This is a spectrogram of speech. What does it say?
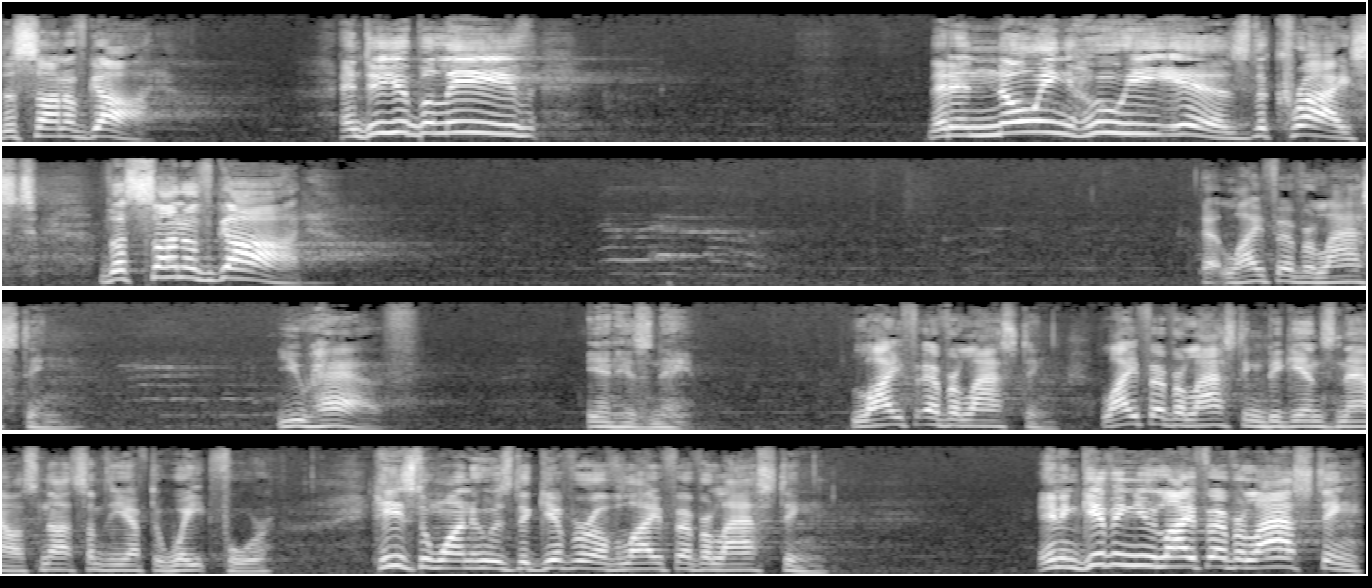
the Son of God? And do you believe that in knowing who He is, the Christ, the Son of God, that life everlasting you have in His name? Life everlasting. Life everlasting begins now. It's not something you have to wait for. He's the one who is the giver of life everlasting. And in giving you life everlasting,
